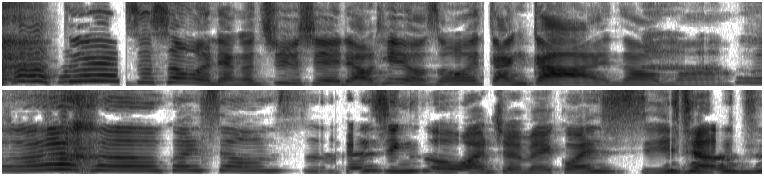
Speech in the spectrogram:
对，这身为两个巨蟹，聊天有时候会尴尬、你知道吗？快笑死，跟星座完全没关系，这样子。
